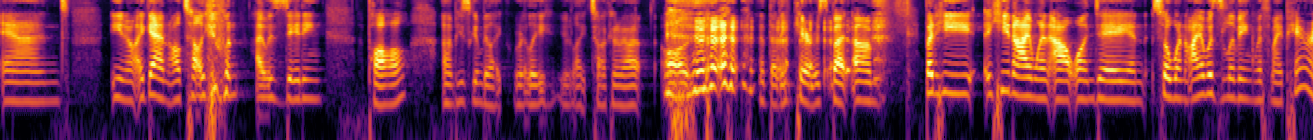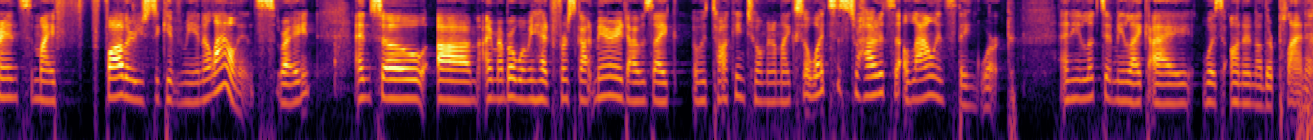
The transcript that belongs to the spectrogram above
And, you know, again, I'll tell you when I was dating Paul, um, he's going to be like, really? You're like talking about all this that he cares, but um, but he he and I went out one day, and so when I was living with my parents, my f- father used to give me an allowance, right? And so um, I remember when we had first got married, I was like, I was talking to him, and I'm like, so what's this? How does the allowance thing work? And he looked at me like I was on another planet,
